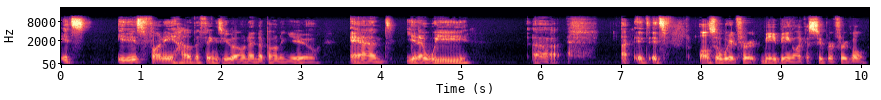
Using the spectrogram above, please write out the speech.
it's it is funny how the things you own end up owning you, and you know we. Uh, it, it's also weird for me being like a super frugal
